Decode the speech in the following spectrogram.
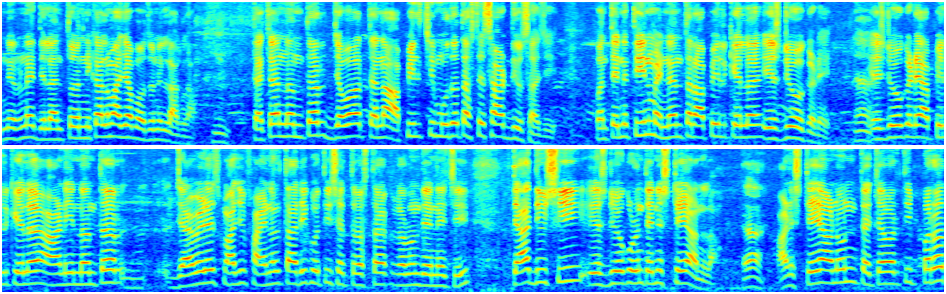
निर्णय दिला आणि तो निकाल माझ्या बाजूने लागला. त्याच्यानंतर जेव्हा त्यांना अपीलची मुदत असते साठ दिवसाची पण त्यांनी तीन महिन्यानंतर अपील केलं एस डी ओकडे. एस डी ओकडे अपील केलं आणि नंतर ज्यावेळेस माझी फायनल तारीख होती क्षेत्रस्थ करून देण्याची त्या दिवशी एस डी ओकडून त्यांनी स्टे आणला. आणि स्टे आणून त्याच्यावरती परत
